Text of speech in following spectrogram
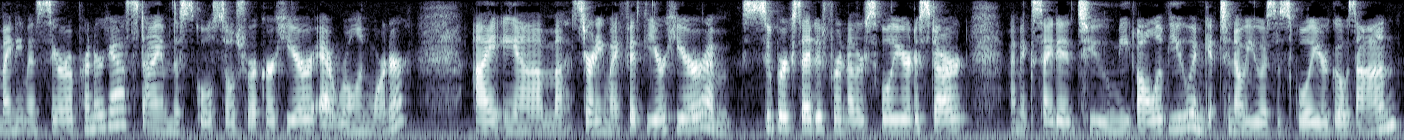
my name is Sarah Prendergast. I am the school social worker here at Rolland Warner. I am starting my fifth year here. I'm super excited for another school year to start. I'm excited to meet all of you and get to know you as the school year goes on.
